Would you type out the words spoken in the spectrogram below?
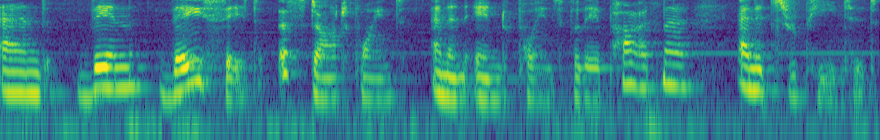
and then they set a start point and an end point for their partner and it's repeated.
